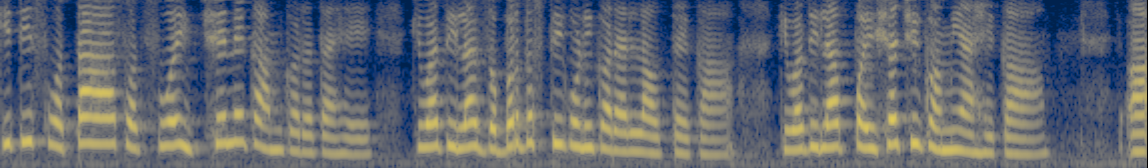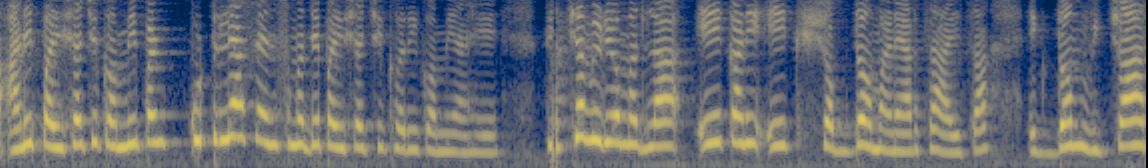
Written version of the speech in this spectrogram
की ती स्वतः स्व स्व इच्छेने काम करत आहे? किंवा तिला जबरदस्ती कोणी करायला लावतंय का? किंवा तिला पैशाची कमी आहे का? आणि पैशाची कमी पण कुठल्या सेन्समध्ये पैशाची खरी कमी आहे? तिच्या व्हिडिओमधला एक आणि एक शब्द मण्यारचा आईचा एकदम विचार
